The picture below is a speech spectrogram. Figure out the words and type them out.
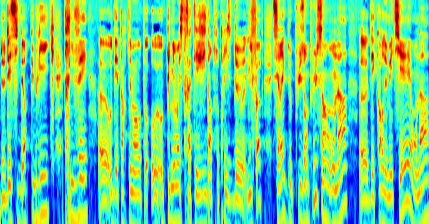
de décideurs publics, privés, euh, au département opinion et stratégie d'entreprise de l'IFOP. C'est vrai que de plus en plus, hein, on a des corps de métier, on a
